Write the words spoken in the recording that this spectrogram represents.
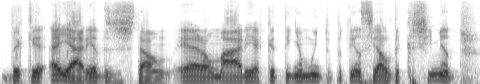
de que a área de gestão era uma área que tinha muito potencial de crescimento.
